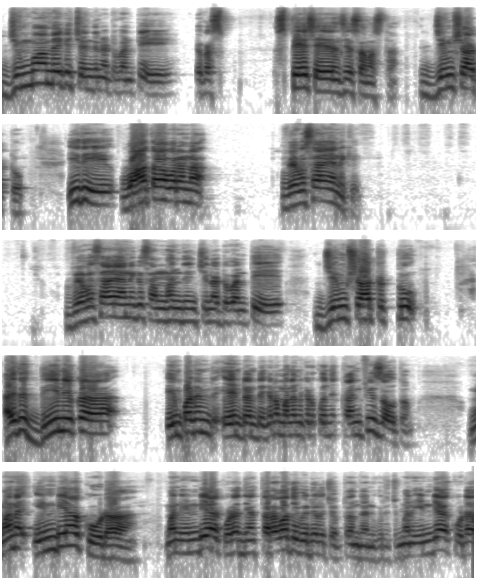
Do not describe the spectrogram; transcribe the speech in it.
జింబాంబేకి చెందినటువంటి ఒక స్పేస్ ఏజెన్సీ సంస్థ జిమ్షాట్ టూ. ఇది వాతావరణ వ్యవసాయానికి వ్యవసాయానికి సంబంధించినటువంటి జిమ్షాట్ టూ. అయితే దీని యొక్క ఇంపార్టెంట్ ఏంటంటే కనుక మనం ఇక్కడ కొంచెం కన్ఫ్యూజ్ అవుతాం. మన ఇండియా కూడా మన ఇండియా కూడా దాని తర్వాత వీడియోలో చెప్తాను దాని గురించి. మన ఇండియా కూడా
